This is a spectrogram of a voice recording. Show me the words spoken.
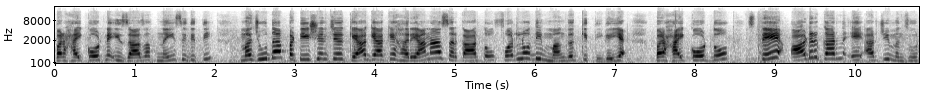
ਪਰ ਹਾਈ ਕੋਰਟ ਨੇ ਇਜਾਜ਼ਤ ਨਹੀਂ ਸੀ ਦਿੱਤੀ। ਮੌਜੂਦਾ ਪਟੀਸ਼ਨ 'ਚ ਕਿਹਾ ਗਿਆ ਕਿ ਹਰਿਆਣਾ ਸਰਕਾਰ ਤੋਂ ਫਰਲੋ ਦੀ ਮੰਗ ਕੀਤੀ ਗਈ ਹੈ, ਪਰ ਹਾਈ ਕੋਰਟ ਤੋਂ ਸਟੇ ਆਰਡਰ ਕਰਨ ਇਹ ਅਰਜ਼ੀ ਮਨਜ਼ੂਰ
